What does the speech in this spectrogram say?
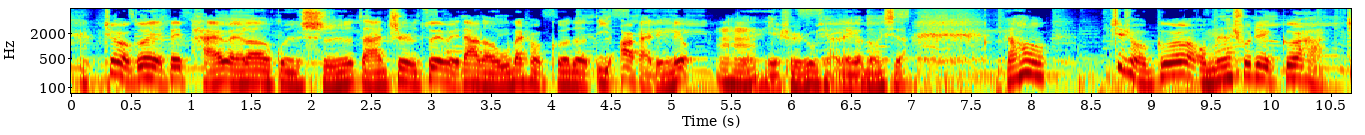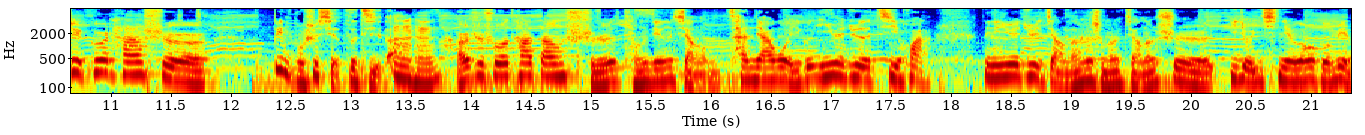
这首歌也被排为了《滚石》杂志最伟大的五百首歌的第二百零六，嗯对，也是入选了一个东西的。然后这首歌，我们先说这歌哈，这歌它是并不是写自己的，而是说他当时曾经想参加过一个音乐剧的计划，那个音乐剧讲的是什么？讲的是一九一七年俄国革命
